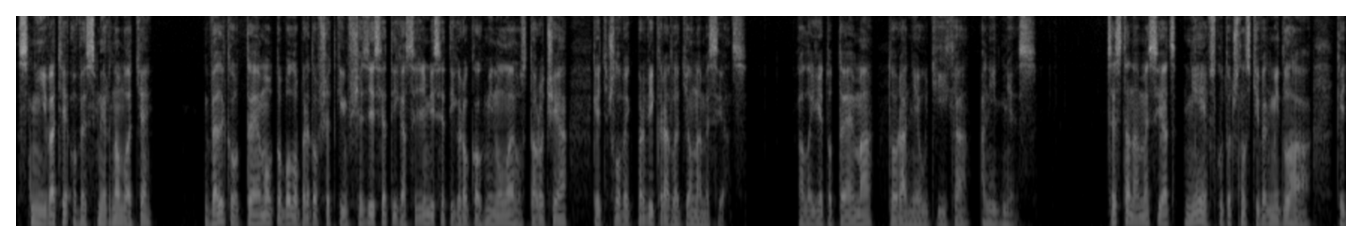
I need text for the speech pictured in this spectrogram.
Snívate o vesmírnom lete? Veľkou témou to bolo predovšetkým v 60. a 70. rokoch minulého storočia, keď človek prvýkrát letel na mesiac. Ale je to téma, ktorá neutícha ani dnes. Cesta na mesiac nie je v skutočnosti veľmi dlhá, keď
